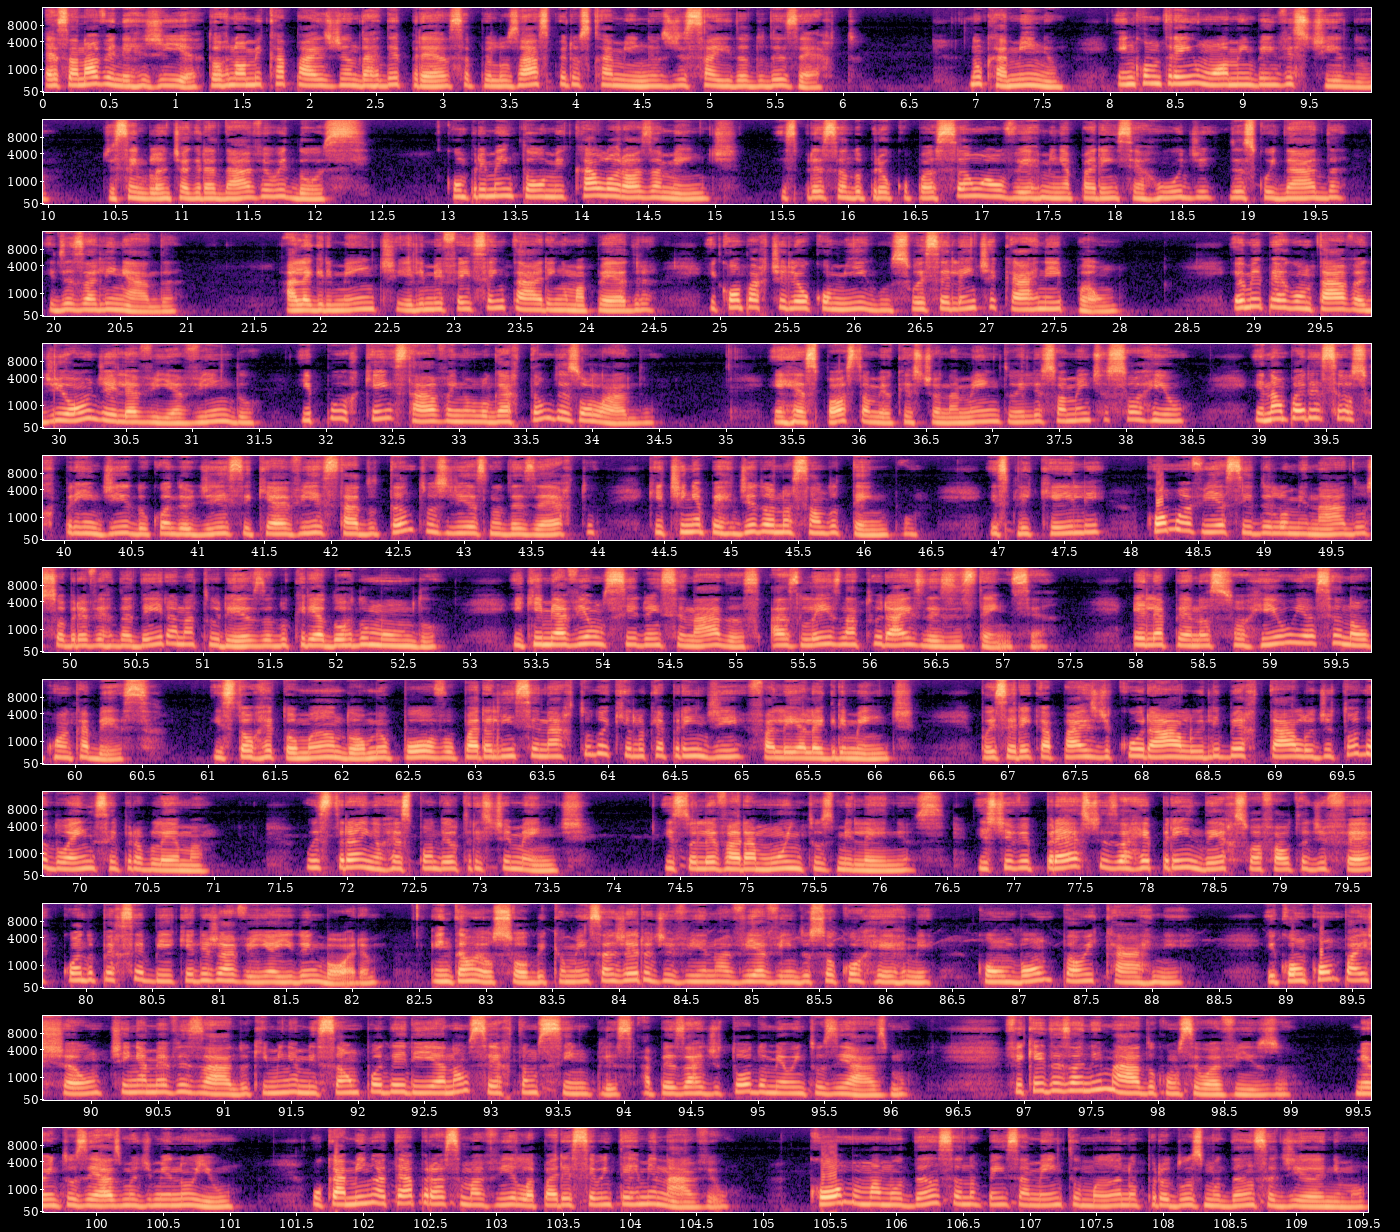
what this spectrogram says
Essa nova energia tornou-me capaz de andar depressa pelos ásperos caminhos de saída do deserto. No caminho, encontrei um homem bem vestido, de semblante agradável e doce. Cumprimentou-me calorosamente expressando preocupação ao ver minha aparência rude, descuidada e desalinhada. Alegremente, ele me fez sentar em uma pedra e compartilhou comigo sua excelente carne e pão. Eu me perguntava de onde ele havia vindo e por que estava em um lugar tão desolado. Em resposta ao meu questionamento, ele somente sorriu e não pareceu surpreendido quando eu disse que havia estado tantos dias no deserto que tinha perdido a noção do tempo. Expliquei-lhe como havia sido iluminado sobre a verdadeira natureza do Criador do mundo e que me haviam sido ensinadas as leis naturais da existência. Ele apenas sorriu e acenou com a cabeça. Estou retomando ao meu povo para lhe ensinar tudo aquilo que aprendi, falei alegremente pois serei capaz de curá-lo e libertá-lo de toda doença e problema. O estranho respondeu tristemente: Isso levará muitos milênios. Estive prestes a repreender sua falta de fé quando percebi que ele já havia ido embora. Então eu soube que o mensageiro divino havia vindo socorrer-me com um bom pão e carne, e com compaixão tinha me avisado que minha missão poderia não ser tão simples, apesar de todo o meu entusiasmo. Fiquei desanimado com seu aviso. Meu entusiasmo diminuiu. O caminho até a próxima vila pareceu interminável. Como uma mudança no pensamento humano produz mudança de ânimo.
